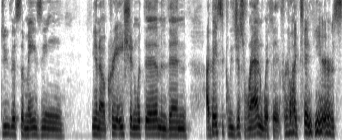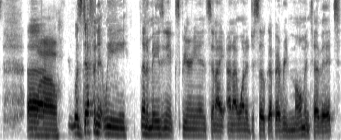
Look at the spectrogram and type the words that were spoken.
do this amazing you know creation with them and then i basically just ran with it for like 10 years. Uh, wow. it was definitely an amazing experience and i and i wanted to soak up every moment of it.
